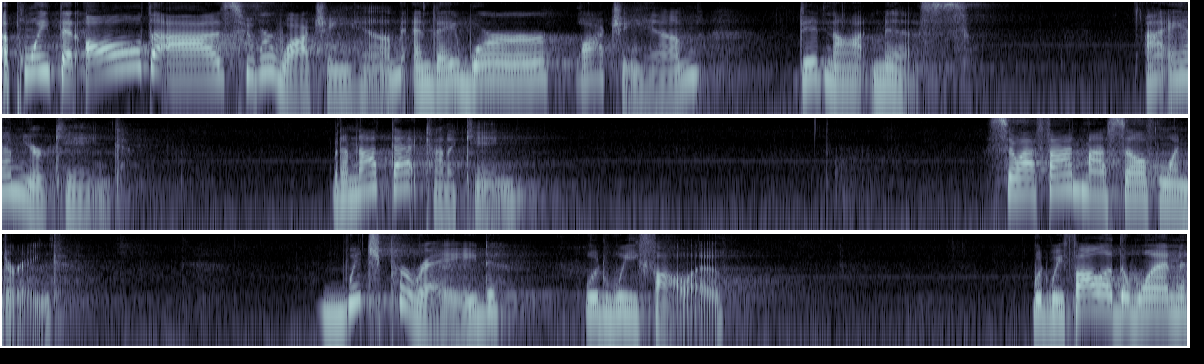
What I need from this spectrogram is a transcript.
A point that all the eyes who were watching him, and they were watching him, did not miss. I am your king, but I'm not that kind of king. So I find myself wondering which parade would we follow? Would we follow the one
